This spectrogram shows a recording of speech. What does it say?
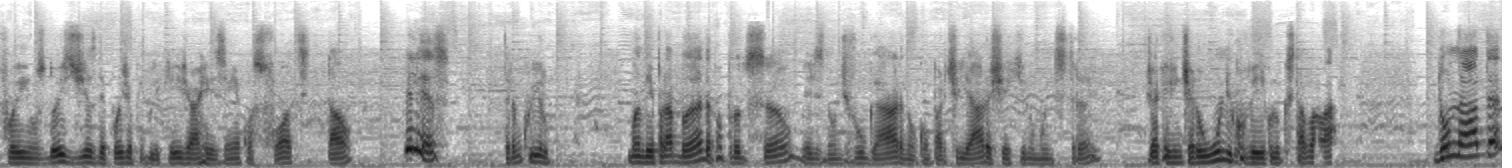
Foi uns dois dias depois já publiquei já a resenha com as fotos e tal. Beleza tranquilo. Mandei para a banda, para produção, eles não divulgaram, não compartilharam, achei aquilo muito estranho, já que a gente era o único veículo que estava lá. Do nada,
